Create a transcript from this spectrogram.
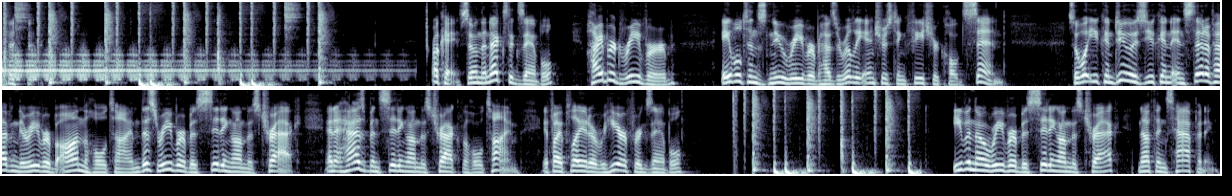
okay, so in the next example, hybrid reverb, Ableton's new reverb has a really interesting feature called send. So what you can do is you can, instead of having the reverb on the whole time, this reverb is sitting on this track, and it has been sitting on this track the whole time. If I play it over here, for example, even though reverb is sitting on this track, nothing's happening.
